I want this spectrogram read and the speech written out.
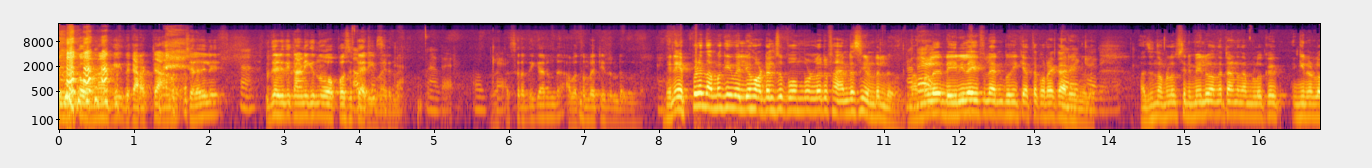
ഇതൊക്കെ ഓണാക്കി. ഇത് കറക്റ്റ് ആണ്. ചിലതിൽ ഇത് എഴുതി കാണിക്കുന്ന ഓപ്പോസിറ്റ് ആയിരിക്കും വരുന്നത് അതെ. ഓക്കെ അതൊക്കെ ശ്രദ്ധിക്കാറുണ്ട്. അബദ്ധം പറ്റിയിട്ടുണ്ട് പിന്നെ എപ്പോഴും നമുക്ക് ഈ വലിയ ഹോട്ടൽസ് പോകുമ്പോൾ ഉള്ള ഒരു ഫാന്റസി ഉണ്ടല്ലോ നമ്മൾ ഡെയിലി ലൈഫിൽ അനുഭവിക്കാത്ത കുറെ കാര്യങ്ങൾ അത് നമ്മൾ സിനിമയിൽ വന്നിട്ടാണ് നമ്മൾക്ക് ഇങ്ങനെയുള്ള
